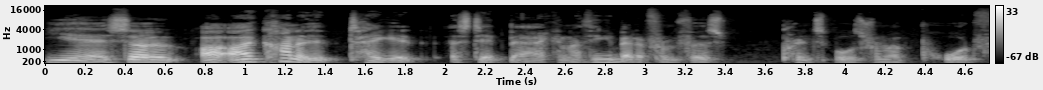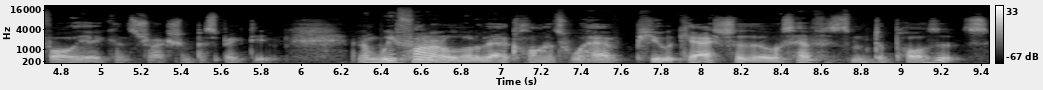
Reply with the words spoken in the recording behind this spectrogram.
Yeah, so I, I kind of take it a step back and I think about it from first principles from a portfolio construction perspective. And we find that a lot of our clients will have pure cash, so they'll have some deposits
